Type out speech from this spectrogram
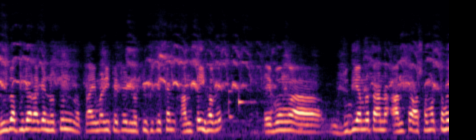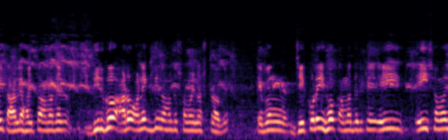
দুর্গাপূজার আগে নতুন প্রাইমারি টেটের নোটিফিকেশন আনতেই হবে। এবং যদি আমরা তা আনতে অসমর্থ হই, তাহলে হয়তো আমাদের দীর্ঘ আরও অনেক দিন আমাদের সময় নষ্ট হবে। এবং যে করেই হোক আমাদেরকে এই এই সময়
